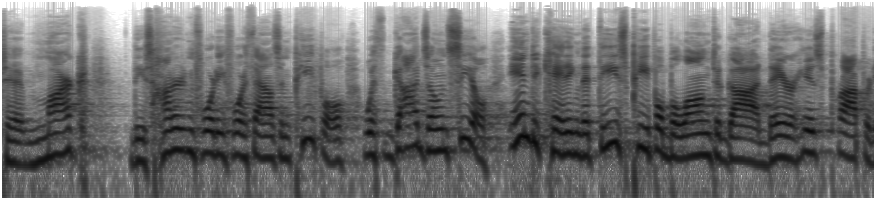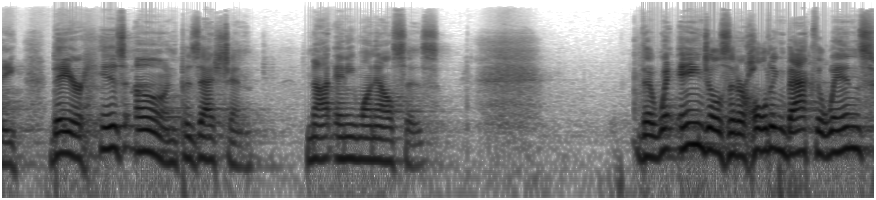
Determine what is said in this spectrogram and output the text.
to mark these 144,000 people with God's own seal, indicating that these people belong to God. They are His property, they are His own possession, not anyone else's the angels that are holding back the winds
